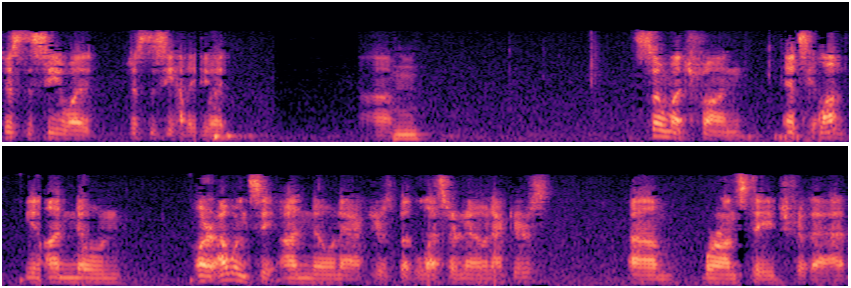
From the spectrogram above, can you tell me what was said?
just to see what just to see how they do it. Um, Mhm. So much fun. It's a lot of you know, unknown, or I wouldn't say unknown actors, but lesser known actors um, were on stage for that,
